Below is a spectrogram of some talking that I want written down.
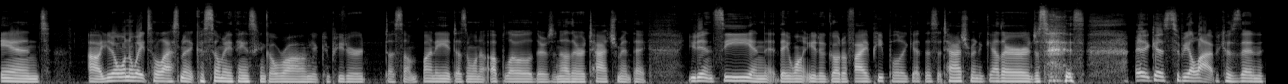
And uh, you don't want to wait till the last minute because so many things can go wrong. Your computer does something funny. It doesn't want to upload. There's another attachment that you didn't see, and they want you to go to five people to get this attachment together. Just it gets to be a lot because then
